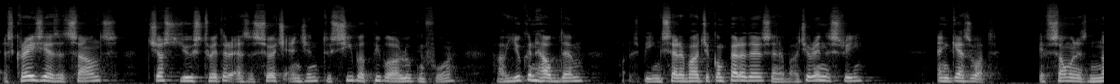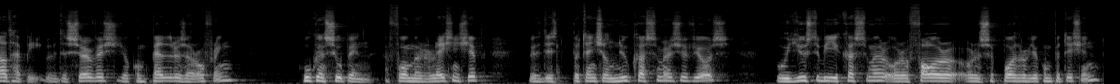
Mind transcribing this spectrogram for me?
As crazy as it sounds, just use Twitter as a search engine to see what people are looking for, how you can help them, what is being said about your competitors and about your industry. And guess what? If someone is not happy with the service your competitors are offering, who can swoop in and form a relationship with this potential new customers of yours who used to be a customer or a follower or a supporter of your competition.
